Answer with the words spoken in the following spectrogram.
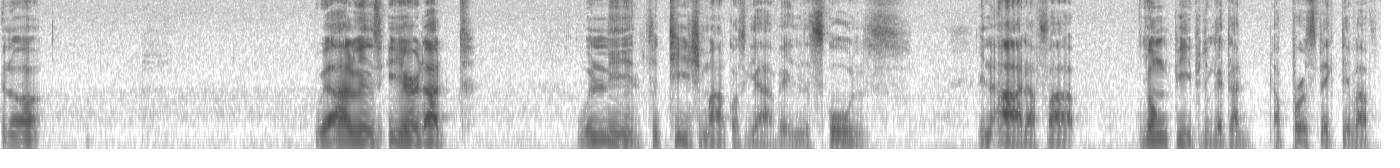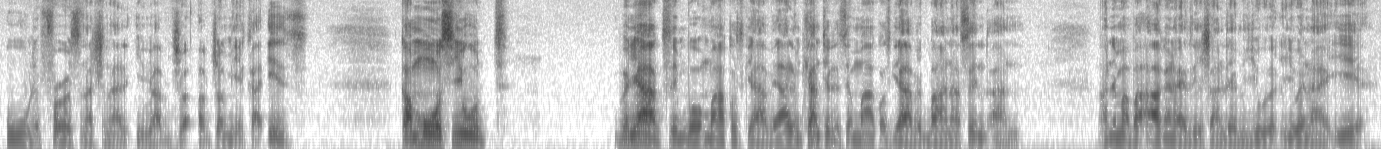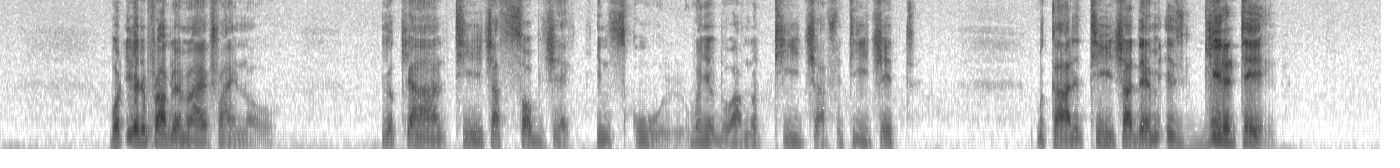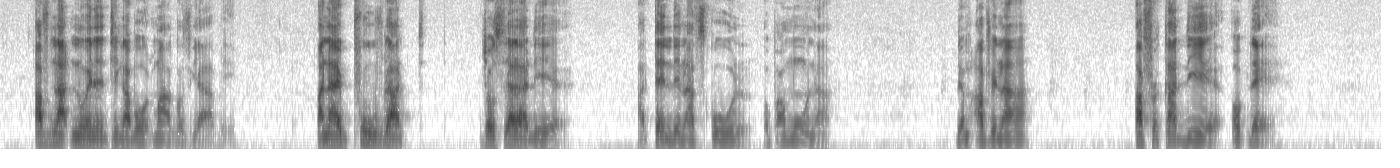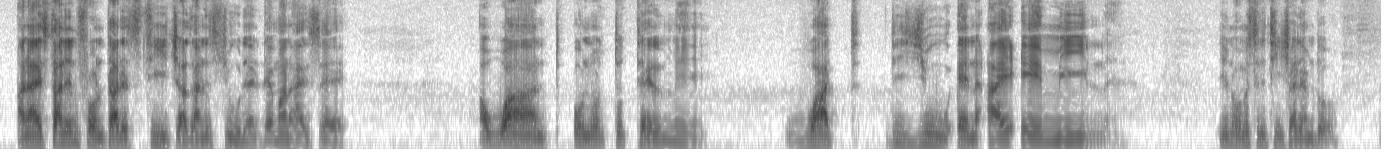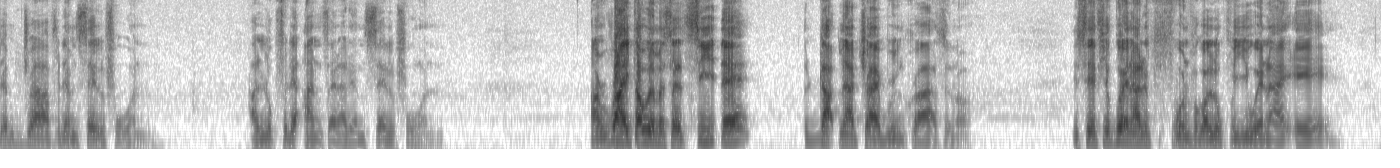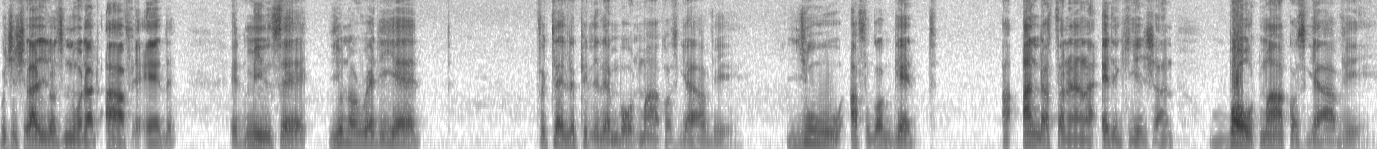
You know, we always hear that we need to teach Marcus Garvey in the schools in order for young people to get a, a perspective of who the first national hero of, of Jamaica is. Because most youth, when you ask him about Marcus Garvey, all him can tell you say Marcus Garvey born at St. Ann and him have an organization them UNIA. But here the problem I find now. You can't teach a subject in school when you don't have no teacher to teach it. Because the teacher them is guilty of not knowing anything about Marcus Garvey. And I proved that just the other day, attending a school up at Mona. Them having a Africa Day up there. And I stand in front of the teachers and the students them and I say, I want you to tell me what the UNIA mean. You know, Mr. The teacher them do? Them draw for them cell phone. I look for the answer in them cell phone. And right away, I said, see it there? That me I try bring cross, you know. You see, if you're going on the phone for go look for UNIA, which you should just know that half your head, it means say, you're not ready yet to tell the people them about Marcus Garvey. You have to go get an understanding and an education about Marcus Garvey.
